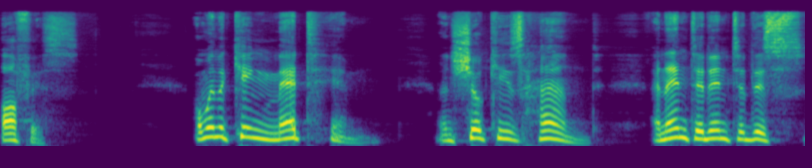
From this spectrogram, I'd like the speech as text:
office. And when the king met him and shook his hand and entered into this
